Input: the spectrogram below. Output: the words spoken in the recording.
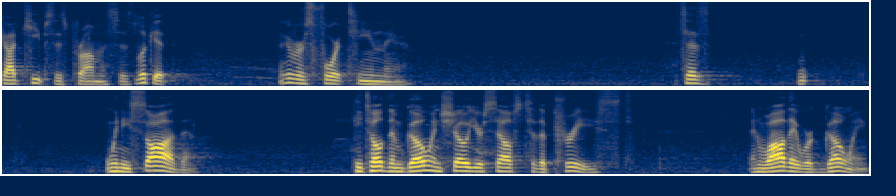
God keeps his promises. Look at, look at verse 14 there. It says, when he saw them, he told them, Go and show yourselves to the priest. And while they were going,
